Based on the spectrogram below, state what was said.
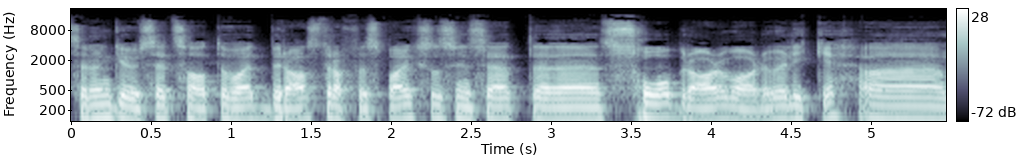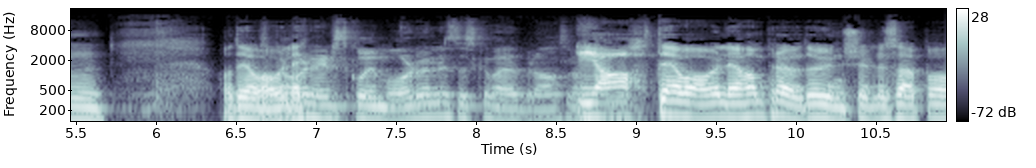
selv om Gauseth sa at det var et bra straffespark, så syns jeg at uh, så bra det var det vel ikke. Um, og det var vel skal helst gå i mål, vel, hvis det skal være et bra straffespark? Ja, det var vel det. Han prøvde å unnskylde seg på,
